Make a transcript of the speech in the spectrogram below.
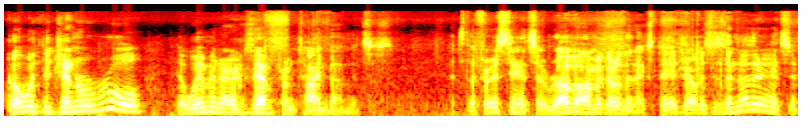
Go with the general rule that women are exempt from time bound mitzvahs. That's the first answer. Rava, I'm going to go to the next page. Rava says another answer.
